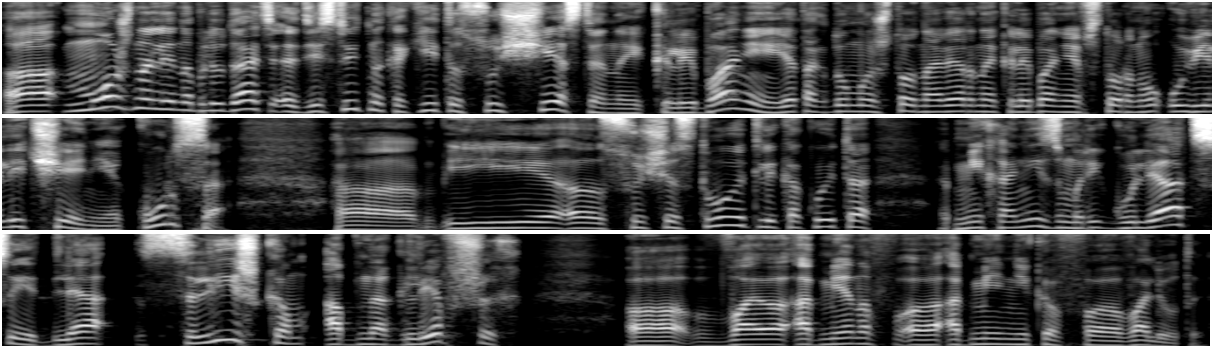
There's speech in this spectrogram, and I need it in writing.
А Можно ли наблюдать э, действительно какие-то существенные колебания? Я так думаю, что, наверное, колебания в сторону увеличения курса. А, И э, существует ли какой-то механизм регуляции для слишком обнаглевших э, в- обменов, э, обменников э, валюты?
